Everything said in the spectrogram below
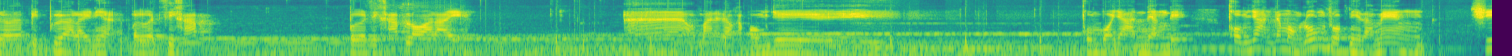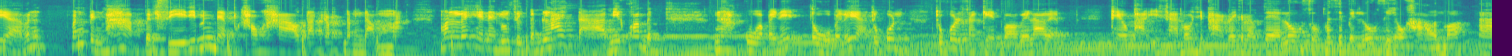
เราปิดเพื่ออะไรเนี่ย เปิดสิครับ เปิดสิครับรออะไร อ่าออกมาได้แล้วครับผมเย่ผมบอยานอย่างดิ ผมยานจะมองโล่งศพนี่แหละแม่ง เชี่ยมันมันเป็นภาพแบบสีที่มันแบบขาวๆตัดกับดำๆอะ มันเลยเห็นให้รู้สึกแบบไล่ตา มีความแบบน่ากลัวไปในตู่ไปเลยอะทุกคนทุกคนสังเกตบอเวลาแบบ แถวภาคอีสานบางทีภาคใดก็แล้วแต่โล่งสุดมันจะเป็นโล่งสีขาวๆม่นบออ่า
